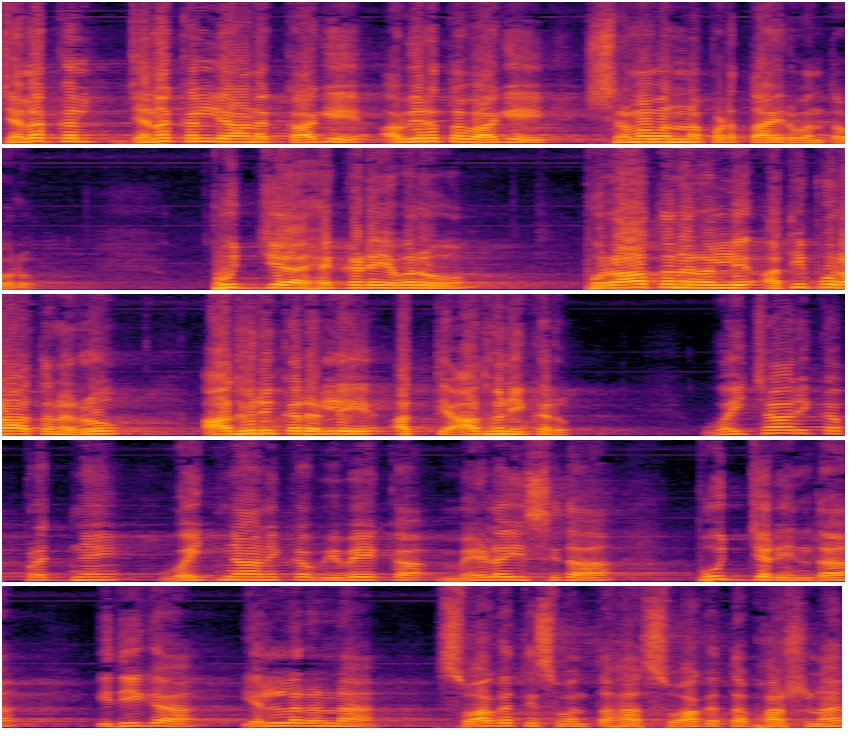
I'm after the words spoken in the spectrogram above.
ಜಲಕಲ್, ಜನಕಲ್ಯಾಣಕ್ಕಾಗಿ ಅವಿರತವಾಗಿ ಶ್ರಮವನ್ನು ಪಡ್ತಾ ಇರುವಂಥವರು. ಪೂಜ್ಯ ಹೆಗ್ಗಡೆಯವರು ಪುರಾತನರಲ್ಲಿ ಅತಿ ಪುರಾತನರು, ಆಧುನಿಕರಲ್ಲಿ ಅತ್ಯಾಧುನಿಕರು. ವೈಚಾರಿಕ ಪ್ರಜ್ಞೆ, ವೈಜ್ಞಾನಿಕ ವಿವೇಕ ಮೇಳೈಸಿದ ಪೂಜ್ಯರಿಂದ ಇದೀಗ ಎಲ್ಲರನ್ನ ಸ್ವಾಗತಿಸುವಂತಹ ಸ್ವಾಗತ ಭಾಷಣ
